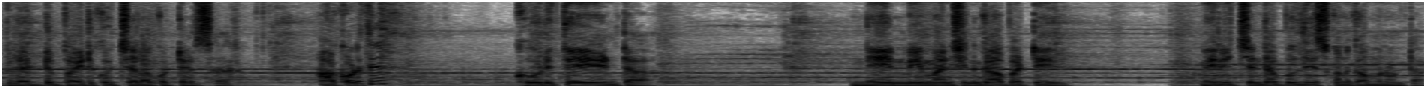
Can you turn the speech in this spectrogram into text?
బ్లడ్ బయటకు వచ్చేలా కొట్టారు సార్. ఆ కొడితే? కొడితే ఏంటా? నేను మీ మనిషిని కాబట్టి మీరు ఇచ్చిన డబ్బులు తీసుకుని గమ్మునుంటా.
